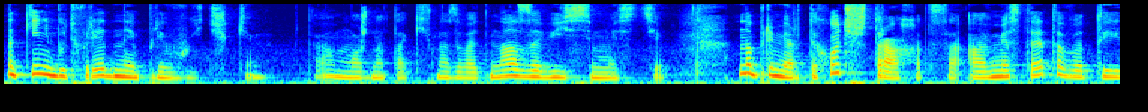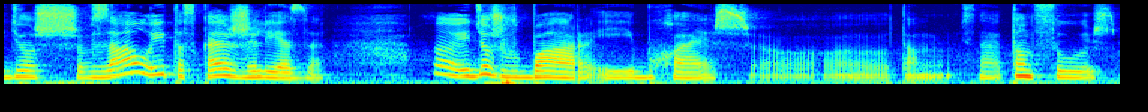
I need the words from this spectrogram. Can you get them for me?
какие-нибудь вредные привычки, да, можно так их назвать, на зависимости. Например, ты хочешь трахаться, а вместо этого ты идешь в зал и таскаешь железо. Э, идешь в бар и бухаешь, э, там, не знаю, танцуешь,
